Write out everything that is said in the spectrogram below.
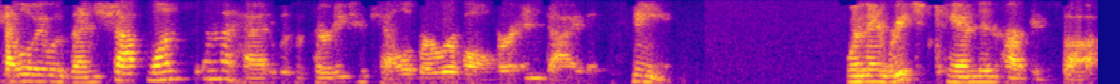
Calloway was then shot once in the head with a 32 caliber revolver and died at the scene. When they reached Camden, Arkansas,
